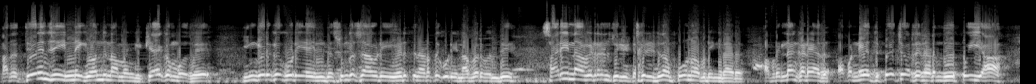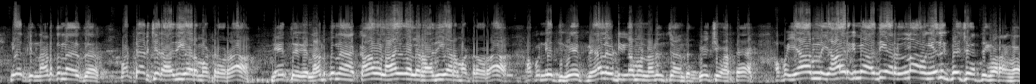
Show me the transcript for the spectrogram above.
அதை தெரிஞ்சு இன்னைக்கு வந்து நம்ம இங்கே கேட்கும்போது இங்கே இருக்கக்கூடிய இந்த சுங்கச்சாவடியை எடுத்து நடத்தக்கூடிய நபர் வந்து சரி நான் விடுறேன்னு சொல்லிட்டு சொல்லிட்டு தான் போகணும் அப்படிங்கிறாரு. அப்படிலாம் கிடையாது. அப்போ நேற்று பேச்சுவார்த்தை நடந்தது பொய்யா? நேற்று நடத்தின த- வட்டாட்சியர் அதிகாரமற்றவரா? நேற்று நடத்தின காவல் ஆய்வாளர் அதிகாரமற்றவரா? அப்போ நேற்று வே- வேலை வெட்டி இல்லாமல் நடந்துச்சா அந்த பேச்சுவார்த்தை? அப்போ யாருன்னு யாருக்குமே அதிகாரம் இல்லை அவங்க எதுக்கு பேச்சுவார்த்தைக்கு வராங்க?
